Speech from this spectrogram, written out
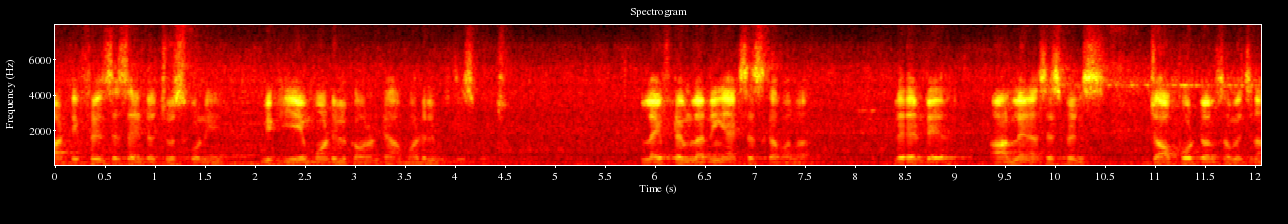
ఆ డిఫరెన్సెస్ ఏంటో చూసుకొని మీకు ఏ మాడ్యూల్ కావాలంటే ఆ మాడ్యూల్ మీరు తీసుకోవచ్చు. లైఫ్ టైం లెర్నింగ్ యాక్సెస్ కావాలా? లేదంటే ఆన్లైన్ అసెస్మెంట్స్ జాబ్ పోర్టల్ సంబంధించిన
